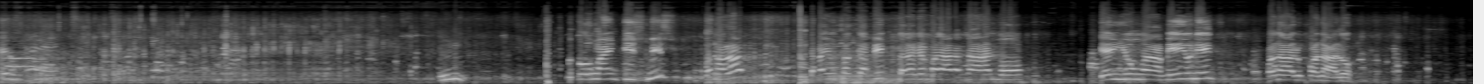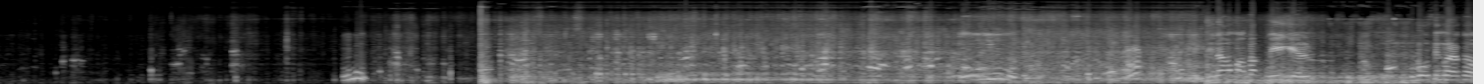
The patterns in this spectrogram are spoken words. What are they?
Mm. Totoo nga yung chismis. Ang. Saka yung pagka-beef, talagang malalasahan mo. Then yung uh, mayonnaise, panalo-panalo. Mm. Mm. Hindi na ako makapagpigil. Subutin ko na to.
